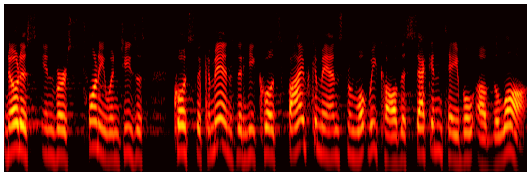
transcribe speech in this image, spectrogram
Notice in verse 20 when Jesus quotes the commands that he quotes five commands from what we call the second table of the law.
